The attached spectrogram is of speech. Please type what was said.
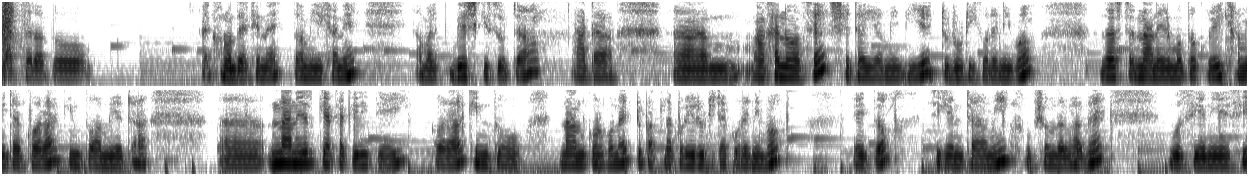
বাচ্চারা তো এখনও দেখে নেয় তো আমি এখানে আমার বেশ কিছুটা আটা মাখানো আছে। সেটাই আমি দিয়ে একটু রুটি করে নিব। জাস্ট নানের মতো করেই খামিটা করা, কিন্তু আমি এটা নানের ক্যাটাগরিতেই করা, কিন্তু নান করব না, একটু পাতলা করে রুটিটা করে নিব। এই তো, চিকেনটা আমি খুব সুন্দরভাবে গুছিয়ে নিয়েছি,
